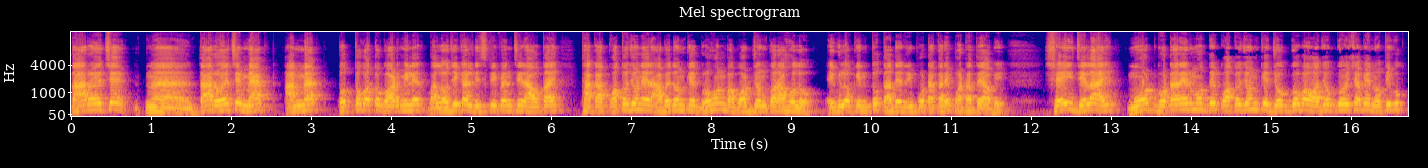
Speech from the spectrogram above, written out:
তা রয়েছে তা রয়েছে ম্যাপড, আনম্যাপড তথ্যগত গড়মিলের বা লজিক্যাল ডিসক্রিপেন্সির আওতায় থাকা কতজনের আবেদনকে গ্রহণ বা বর্জন করা হলো, এগুলো কিন্তু তাদের রিপোর্ট আকারে পাঠাতে হবে। সেই জেলায় মোট ভোটারের মধ্যে কতজনকে যোগ্য বা অযোগ্য হিসাবে নথিভুক্ত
